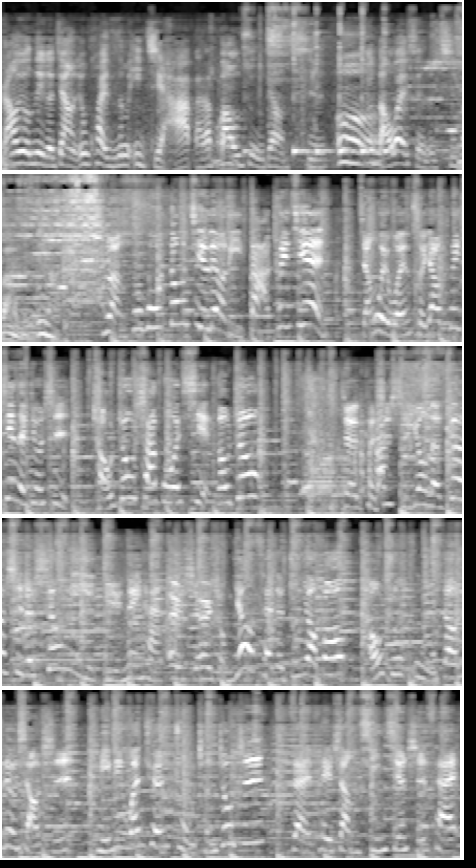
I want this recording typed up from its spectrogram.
然后用那个酱用筷子这么一夹，把它包住这样吃，嗯，就老外省的吃法。嗯，暖乎乎冬季料理大推荐，蒋伟文所要推荐的就是潮州砂锅蟹膏粥。这可是使用了各式的生米与内含二十二种药材的中药包，熬煮五到六小时，米粒完全煮成粥汁，再配上新鲜食材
